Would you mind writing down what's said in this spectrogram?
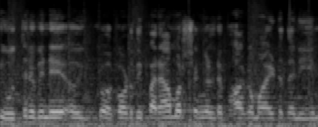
ഈ ഉത്തരവിന്റെ കോടതി പരാമർശങ്ങളുടെ ഭാഗമായിട്ട് തന്നെയും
